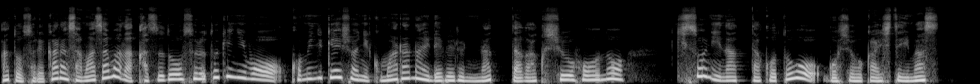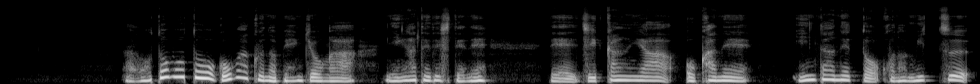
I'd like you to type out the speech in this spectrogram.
あとそれから様々な活動をするときにもコミュニケーションに困らないレベルになった学習法の基礎になったことをご紹介しています。もともと語学の勉強が苦手でしてね、で時間やお金、インターネット、この3つ、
